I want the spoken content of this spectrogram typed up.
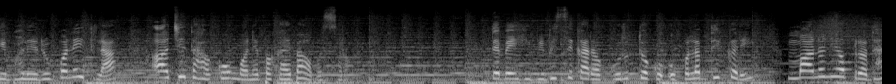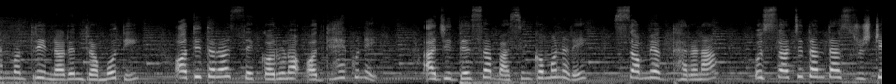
कभली रूप नै आज ताहक मनै पकइसर तेबीषिक गुरुत्वको उपलब्धि माननीय प्रधानमन्त्री नरेन्द्र मोदी अतीतर से करुण अध्यायको नै आज देशवासीको मनले सम्यक धारणा ओ सचेतनता सृष्टि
